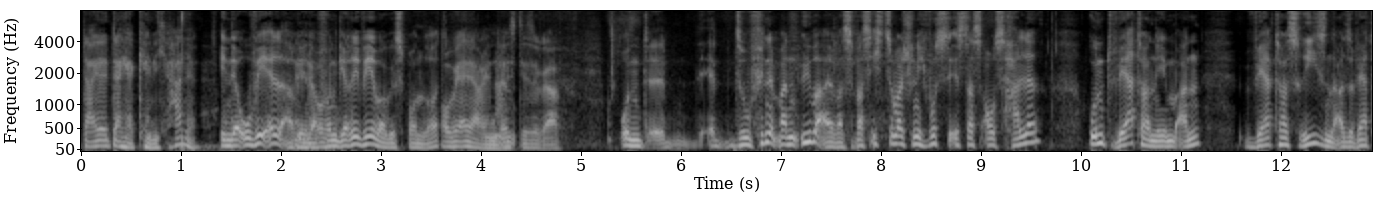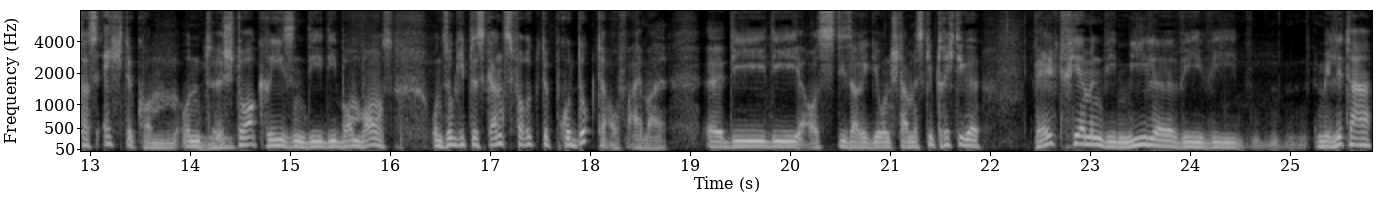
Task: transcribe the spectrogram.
Daher, daher kenne ich Halle. In der OWL-Arena von Gary Weber gesponsert. OWL Arena heißt die sogar. Und äh, so findet man überall was. Was ich zum Beispiel nicht wusste, ist, dass aus Halle und Werther nebenan Werthers Riesen, also Werthers Echte kommen und äh, Storkriesen, die, die Bonbons. Und so gibt es ganz verrückte Produkte auf einmal, äh, die, die aus dieser Region stammen. Es gibt richtige Weltfirmen wie Miele, wie, wie Melitta.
